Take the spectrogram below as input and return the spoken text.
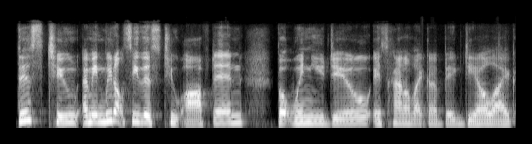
this too. I mean, we don't see this too often, but when you do, it's kind of like a big deal. Like,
